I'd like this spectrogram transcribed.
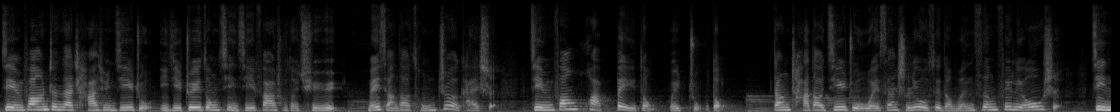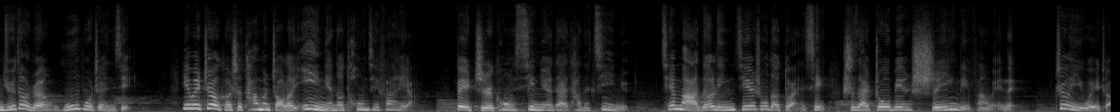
警方正在查询机主以及追踪信息发出的区域。没想到，从这开始，警方化被动为主动。当查到机主为三十六岁的文森·菲利欧时，警局的人无不震惊。因为这可是他们找了一年的通缉犯呀，被指控性虐待他的妓女，且马德琳接收的短信是在周边十英里范围内，这意味着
